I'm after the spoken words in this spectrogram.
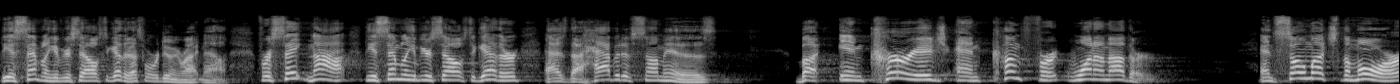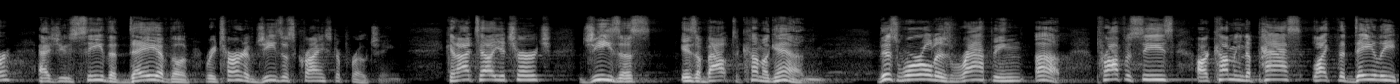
The assembling of yourselves together. That's what we're doing right now. Forsake not the assembling of yourselves together as the habit of some is, but encourage and comfort one another. And so much the more as you see the day of the return of Jesus Christ approaching. Can I tell you, church? Jesus is about to come again. This world is wrapping up. Prophecies are coming to pass like the daily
